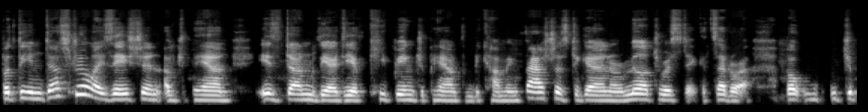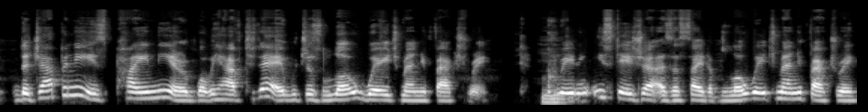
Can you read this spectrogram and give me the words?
but the industrialization of Japan is done with the idea of keeping Japan from becoming fascist again or militaristic, etc. But J- the Japanese pioneer what we have today, which is low wage manufacturing Mhm. creating East Asia as a site of low wage manufacturing.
